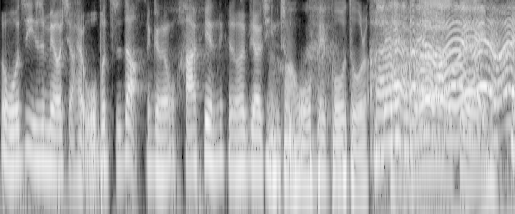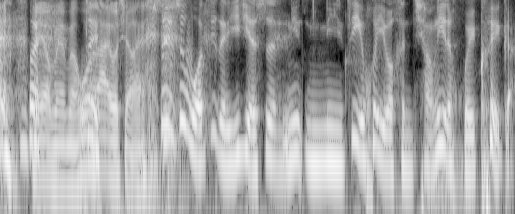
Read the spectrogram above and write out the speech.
我自己是没有小孩，我不知道，那可能哈片可能会比较清哇楚。我被剥夺了。没有啦，哎哎哎没有没有没有，我很爱我小孩。所以，所以我自己的理解是你你你自己会有很强烈的回馈感。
